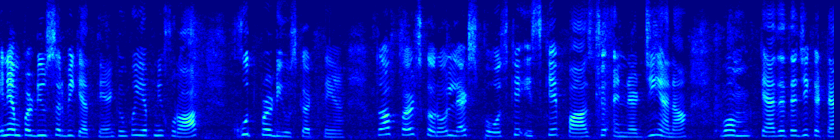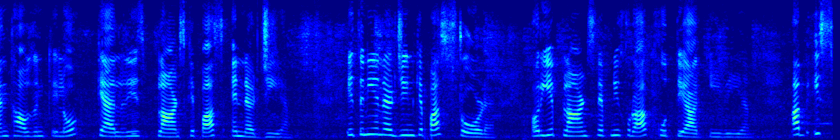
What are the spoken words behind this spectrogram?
इन्हें हम प्रोड्यूसर भी कहते हैं, क्योंकि ये अपनी खुराक खुद प्रोड्यूस करते हैं। तो आप फ़र्ज़ करो लेट्स सपोज़ कि इसके पास जो एनर्जी है ना, वो हम कह देते हैं जी कि ten thousand kilo calories plants के पास एनर्जी है। इतनी एनर्जी इनके पास स्टोर्ड है, और ये प्लांट्स ने अपनी खुराक खुद तैयार की हुई है। अब इस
